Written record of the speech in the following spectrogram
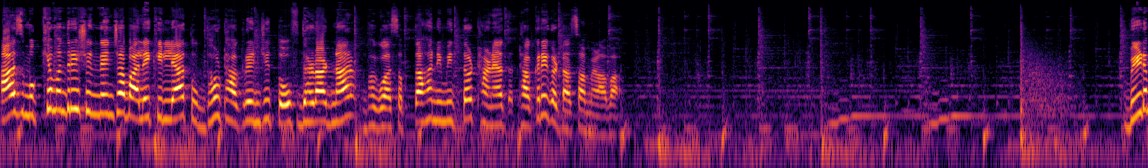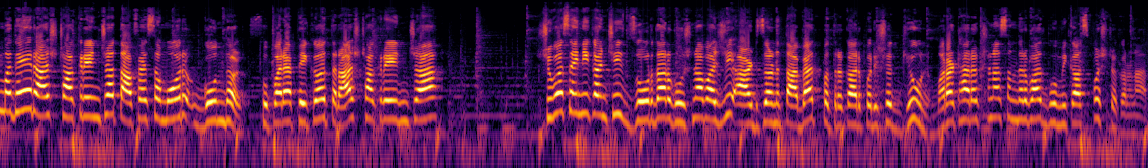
आज मुख्यमंत्री शिंदेच्या बालेकिल्ल्यात उद्धव ठाकरेंची तोफ धडाडणार भगवा सप्ताहानिमित्त ठाण्यात ठाकरे गटाचा मेळावा. बीडमध्ये राज ठाकरेंच्या ताफ्यासमोर गोंधळ. सुपाऱ्या फेकत राज ठाकरेंच्या शिवसैनिकांची जोरदार घोषणाबाजी. आठ जण ताब्यात पत्रकार परिषद घेऊन मराठा आरक्षणासंदर्भात भूमिका स्पष्ट करणार.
